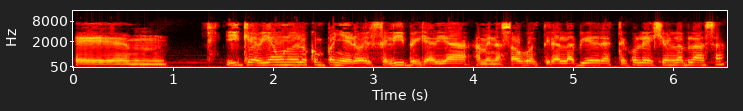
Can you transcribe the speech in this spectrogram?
Em, y que había uno de los compañeros, el Felipe, que había amenazado con tirar la piedra a este colegio en la plaza,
